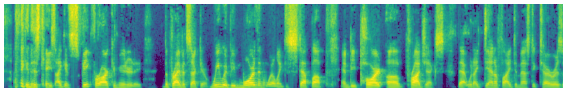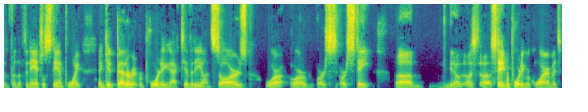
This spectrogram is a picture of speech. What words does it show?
I think in this case, I could speak for our community, the private sector. We would be more than willing to step up and be part of projects that would identify domestic terrorism from the financial standpoint and get better at reporting activity on SARS or or or, or state um, you know, uh, uh, state reporting requirements.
